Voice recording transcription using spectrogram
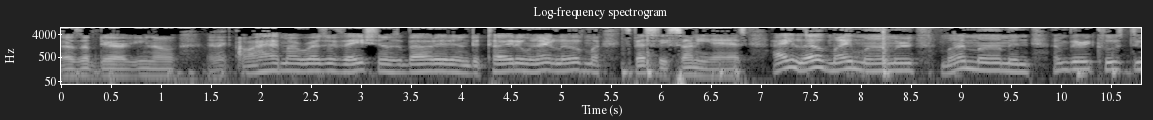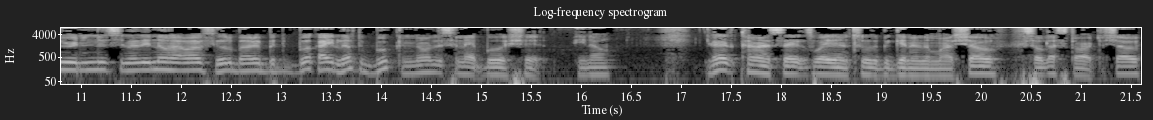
was up there, you know. And oh, I had my reservations about it and the title, and I love my, especially Sunny ass. I love my mom or my mom, and I'm very close to her, and this, and I didn't know how I feel about it. But the book, I love the book, and all this and that bullshit, you know. That kind of segues way into the beginning of my show. So let's start the show.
